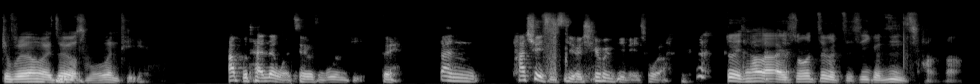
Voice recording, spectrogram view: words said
就不认为这有什么问题，他不太认为这有什么问题，对，但他确实是有一些问题，没错啦。对他来说，这个只是一个日常啊。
